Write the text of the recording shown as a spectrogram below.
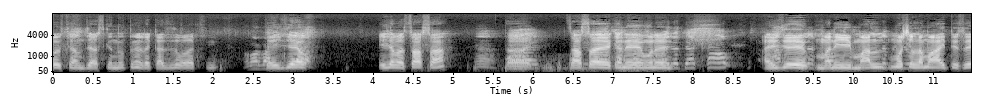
বলছিলাম যে আজকে নতুন একটা কাজে যাওয়া লাগছি। এই যে এই যে আমার চাষা হ্যাঁ। তাই চাষা এখানে মানে এই যে মানে মাল মশলা মা আইতেছে।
